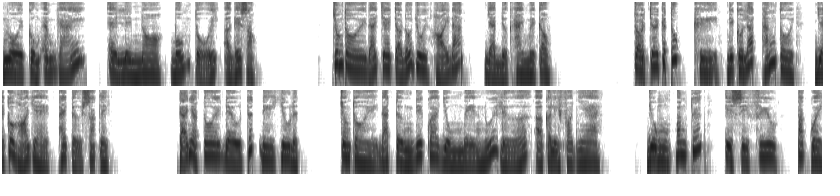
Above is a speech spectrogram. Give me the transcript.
ngồi cùng em gái Elinor 4 tuổi ở ghế sau. Chúng tôi đã chơi trò đố vui hỏi đáp và được 20 câu. Trò chơi kết thúc khi Nicholas thắng tôi về câu hỏi về thái tử Charlie. Cả nhà tôi đều thích đi du lịch. Chúng tôi đã từng đi qua vùng miền núi lửa ở California, dùng băng tuyết Easy Parkway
